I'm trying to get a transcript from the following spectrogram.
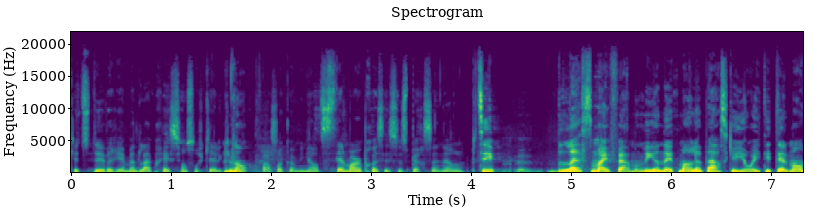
que tu devrais mettre de la pression sur quelqu'un non. pour faire son coming C'est tellement un processus personnel. Tu sais, bless my family, honnêtement, là, parce qu'ils ont été tellement,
